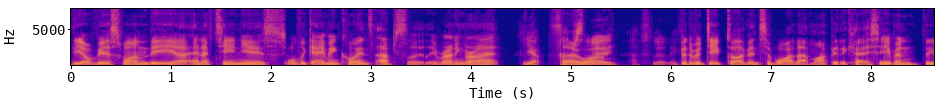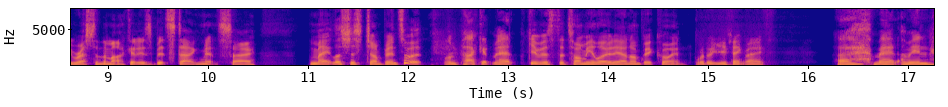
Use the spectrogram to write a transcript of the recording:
the obvious one, the uh, NFT news. All the gaming coins absolutely running riot. Yep. So, absolutely. um, absolutely. Bit of a deep dive into why that might be the case. Even the rest of the market is a bit stagnant. So, mate, let's just jump into it. Unpack it, Matt. Give us the Tommy lowdown on Bitcoin. What do you think, mate? Uh, mate, I mean,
